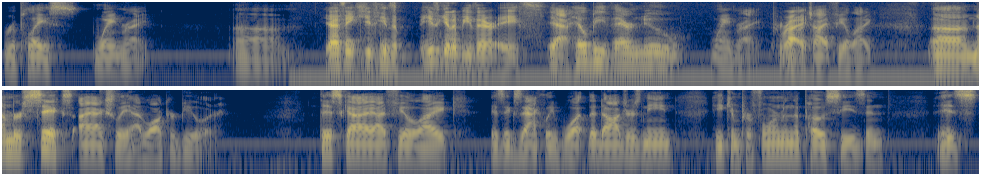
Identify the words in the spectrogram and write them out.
replace Wainwright. Um, yeah, I think he's, he's gonna he's gonna be their ace. Yeah, he'll be their new Wainwright, pretty right. much. I feel like. Um, number six, I actually had Walker Buehler. This guy, I feel like, is exactly what the Dodgers need. He can perform in the postseason. His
